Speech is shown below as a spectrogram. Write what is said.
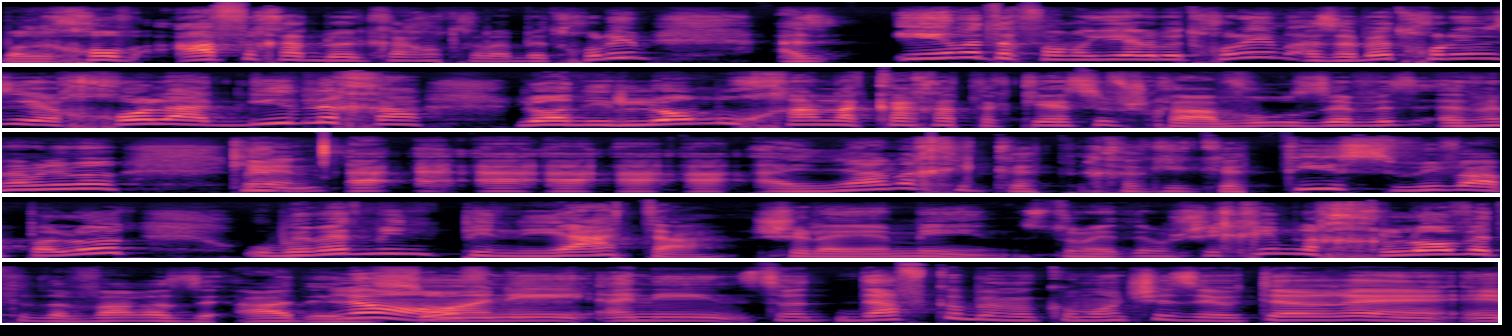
ברחוב, אף אחד לא ייקח אותך לבית חולים, אז אם אתה כבר מגיע לבית חולים, אז הבית חולים הזה יכול להגיד לך, לא, אני לא מוכן לקחת את הכסף שלך עבור זה וזה, אתה מבין מה אני אומר? כן. העניין החקיקת- החקיקתי סביב ההפלות הוא באמת מין פניאטה של הימין. זאת אומרת, הם ממשיכים לחלוב את הדבר הזה עד אינסוף. לא, אני, אני, זאת אומרת, דווקא במקומות שזה יותר אה, אה,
